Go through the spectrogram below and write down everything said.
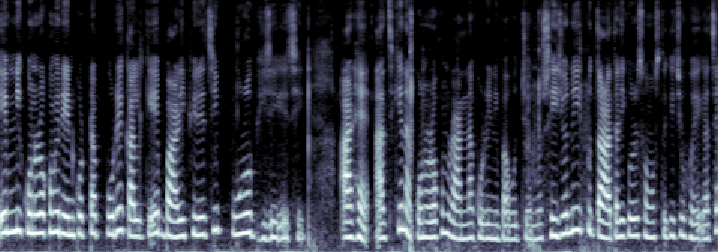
এমনি কোনো রকমের রেনকোটটা পরে কালকে বাড়ি ফিরেছি পুরো ভিজে গেছি। আর হ্যাঁ আজকে না কোনো রকম রান্না করিনি বাবুর জন্য, সেই জন্যই একটু তাড়াতাড়ি করে সমস্ত কিছু হয়ে গেছে।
